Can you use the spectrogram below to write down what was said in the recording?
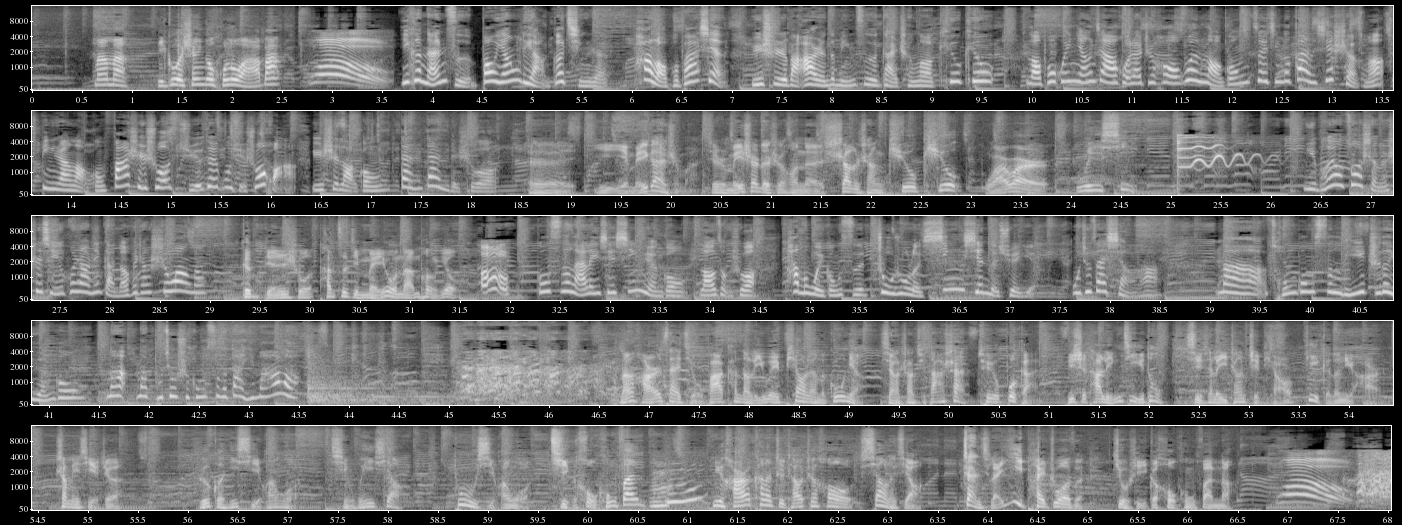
妈妈，你给我生一个葫芦娃吧。”哇！一个男子包养两个情人。怕老婆发现，于是把二人的名字改成了 QQ。老婆回娘家回来之后，问老公最近都干了些什么，并让老公发誓说绝对不许说谎。于是老公淡淡的说：“呃，也也没干什么，就是没事的时候呢，上上 QQ 玩玩微信。”女朋友做什么事情会让你感到非常失望呢？跟别人说她自己没有男朋友。哦，公司来了一些新员工，老总说。他们为公司注入了新鲜的血液，我就在想啊，那从公司离职的员工，那那不就是公司的大姨妈了？男孩在酒吧看到了一位漂亮的姑娘，想上去搭讪，却又不敢，于是他灵机一动，写下了一张纸条递给了女孩，上面写着：“如果你喜欢我，请微笑；不喜欢我，请后空翻。”女孩看了纸条之后笑了笑。站起来一拍桌子，就是一个后空翻呐！哇！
